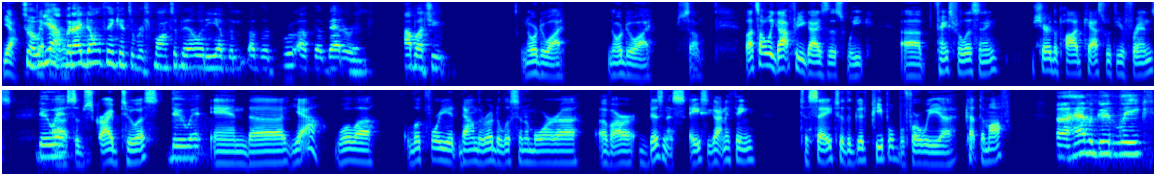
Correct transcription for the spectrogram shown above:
yeah, so definitely. yeah, but I don't think it's a responsibility of the of the of the veteran. How about you? Nor do I. Nor do I. So well, that's all we got for you guys this week. Uh, thanks for listening. Share the podcast with your friends. Do it. Uh, subscribe to us. Do it. And uh, yeah, we'll uh, look for you down the road to listen to more uh, of our business. Ace, you got anything to say to the good people before we uh, cut them off? Uh, have a good week.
